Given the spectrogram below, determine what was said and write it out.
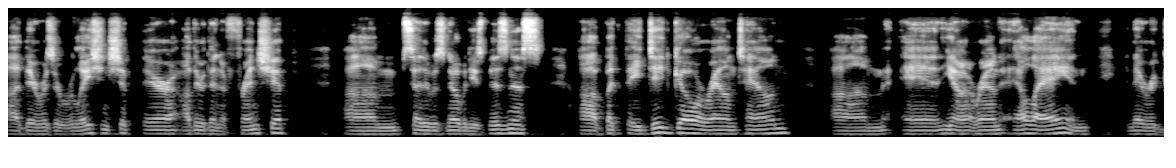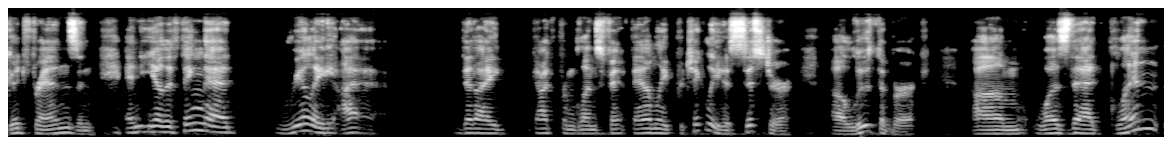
uh, there was a relationship there other than a friendship. Um, said it was nobody's business, uh, but they did go around town um, and you know around L.A. and and they were good friends and and you know the thing that really I that I got from Glenn's fa- family, particularly his sister uh, Lutha Burke, um, was that Glenn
